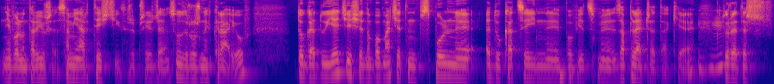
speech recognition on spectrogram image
nie wolontariusze, sami artyści, którzy przyjeżdżają, są z różnych krajów. Dogadujecie się, no bo macie ten wspólny, edukacyjny, powiedzmy, zaplecze takie, które też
